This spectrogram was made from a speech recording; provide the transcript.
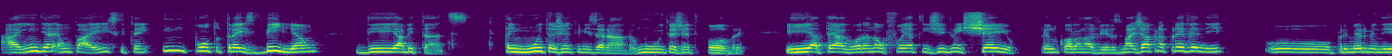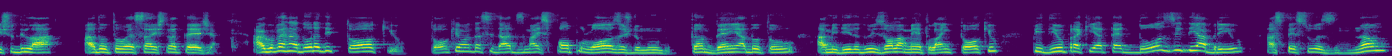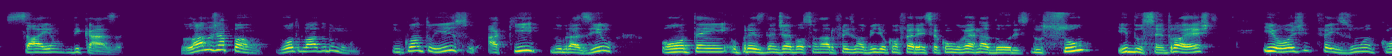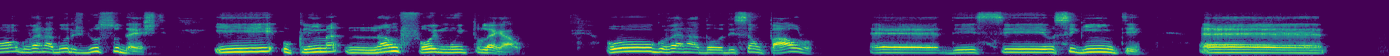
A Índia é um país que tem 1,3 bilhão de habitantes. Tem muita gente miserável, muita gente pobre. E até agora não foi atingido em cheio pelo coronavírus. Mas já para prevenir, o primeiro-ministro de lá adotou essa estratégia. A governadora de Tóquio, Tóquio é uma das cidades mais populosas do mundo, também adotou a medida do isolamento. Lá em Tóquio, pediu para que até 12 de abril as pessoas não saiam de casa lá no Japão, do outro lado do mundo. Enquanto isso, aqui no Brasil, ontem o presidente Jair Bolsonaro fez uma videoconferência com governadores do Sul e do Centro-Oeste e hoje fez uma com governadores do Sudeste. E o clima não foi muito legal. O governador de São Paulo é, disse o seguinte: é,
